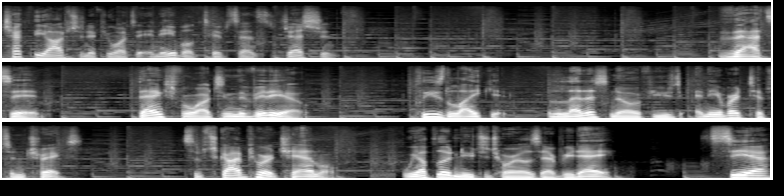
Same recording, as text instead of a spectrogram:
Check the option if you want to enable tips and suggestions. That's it. Thanks for watching the video. Please like it and let us know if you used any of our tips and tricks. Subscribe to our channel. We upload new tutorials every day. See ya!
